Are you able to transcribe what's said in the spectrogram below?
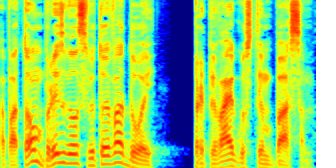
а потом брызгал святой водой, пропивая густым басом.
